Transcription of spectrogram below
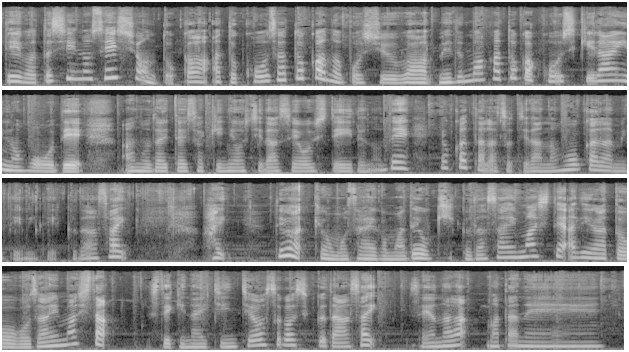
で、私のセッションとか、あと講座とかの募集はメルマガとか公式 LINE の方で、あの、だいたい先にお知らせをしているので、よかったらそちらの方から見てみてください。はい。では、今日も最後までお聴きくださいましてありがとうございました。素敵な一日をお過ごしください。さよなら。またね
